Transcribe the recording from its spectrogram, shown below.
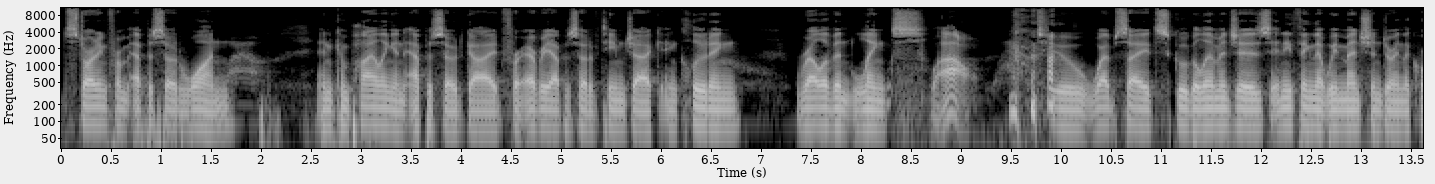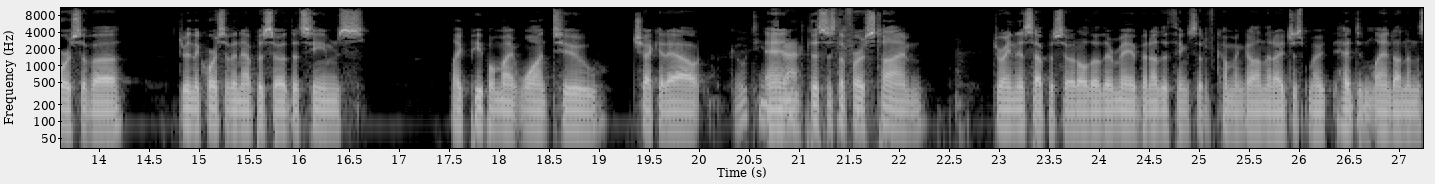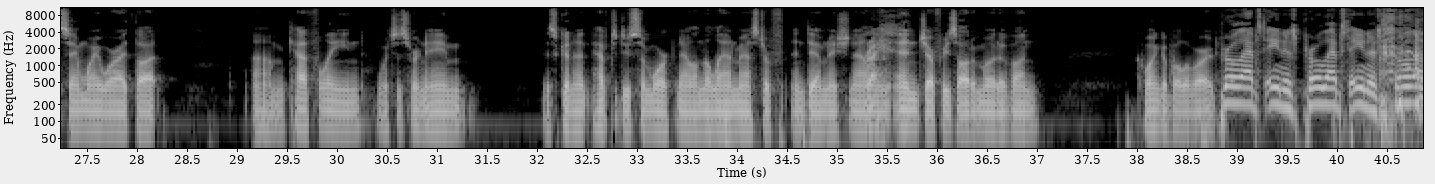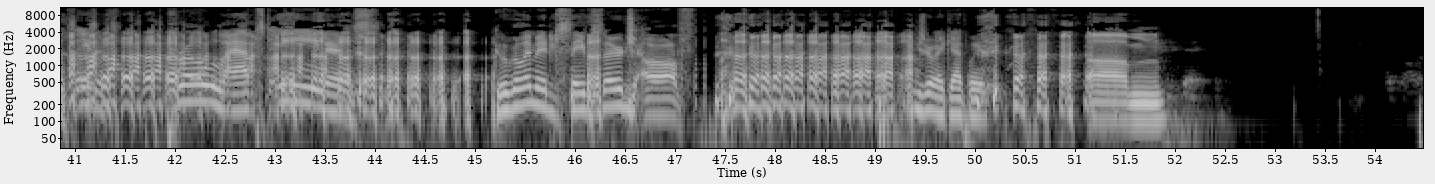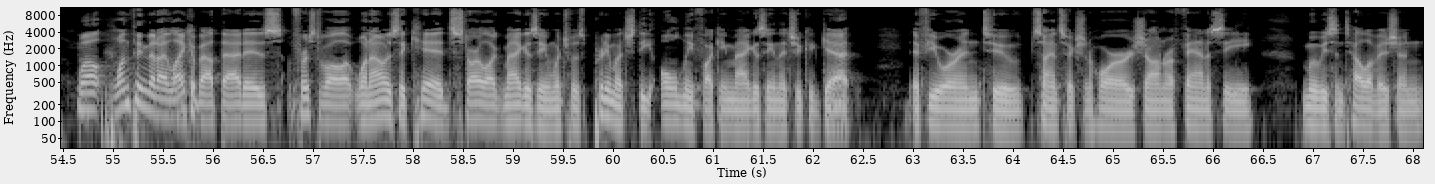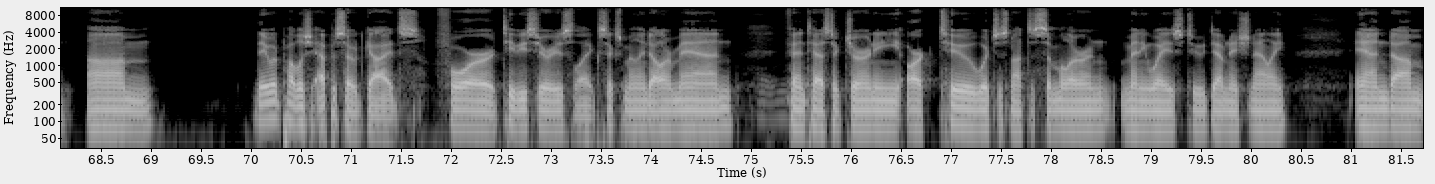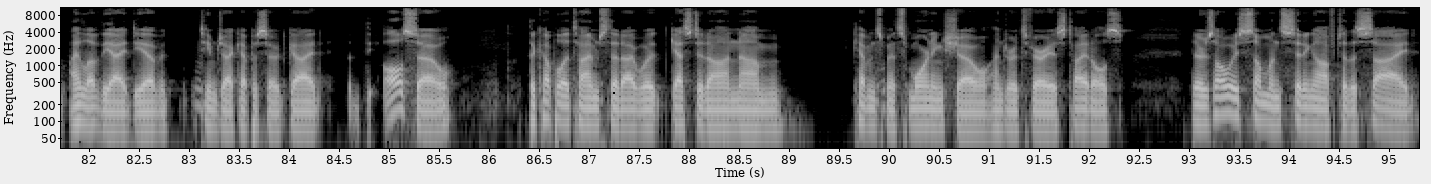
starting from episode one and compiling an episode guide for every episode of Team Jack, including relevant links Wow. To websites, Google Images, anything that we mentioned during the course of a during the course of an episode that seems like people might want to check it out. Go Team and Jack. this is the first time during this episode, although there may have been other things that have come and gone that I just my head didn't land on in the same way where I thought um, Kathleen, which is her name, is going to have to do some work now on the Landmaster in Damnation Alley Right. and Jeffries Automotive on Cahuenga Boulevard. Prolapsed anus, prolapsed anus, prolapsed anus, prolapsed anus. Google image, save search, off. Enjoy, Kathleen. um, well, one thing that I like about that is, first of all, when I was a kid, Starlog magazine, which was pretty much the only fucking magazine that you could get if you were into science fiction, horror, genre, fantasy, movies, and television, um, they would publish episode guides for TV series like Six Million Dollar Man, Fantastic Journey, Ark Two, which is not dissimilar in many ways to Damnation Alley. And um, I love the idea of a Team Jack episode guide. Also, the couple of times that I would guested on um, Kevin Smith's morning show under its various titles, there's always someone sitting off to the side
